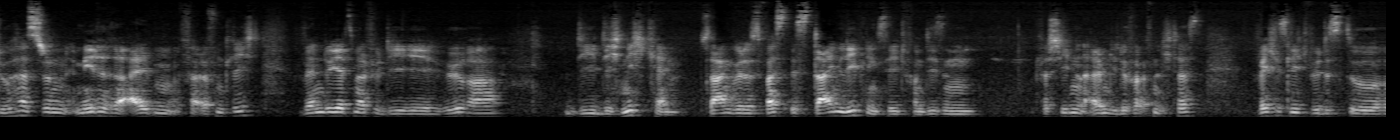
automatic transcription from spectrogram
Du hast schon mehrere Alben veröffentlicht. Wenn du jetzt mal für die Hörer, die dich nicht kennen, sagen würdest, was ist dein Lieblingslied von diesen verschiedenen Alben, die du veröffentlicht hast? Welches Lied würdest du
